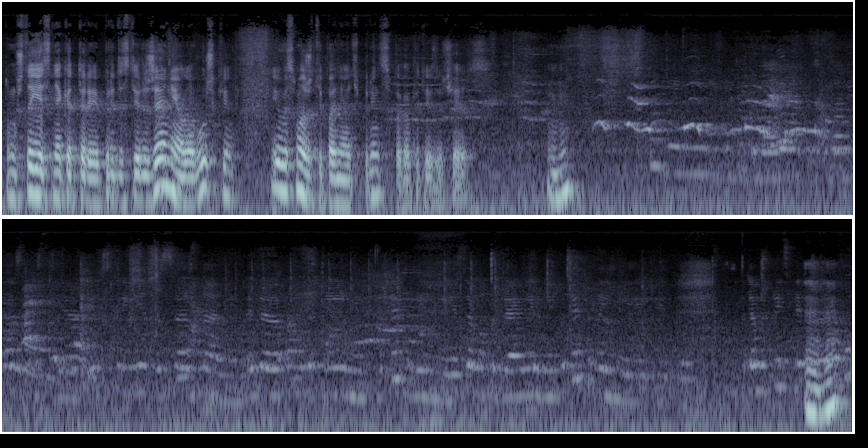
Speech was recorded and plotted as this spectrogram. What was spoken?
Потому что есть некоторые предостережения, ловушки, и вы сможете понять принципы, как это изучается. Угу. Угу.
